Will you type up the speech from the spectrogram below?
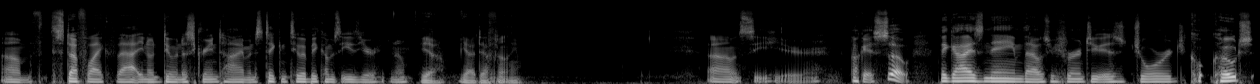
um, th- stuff like that, you know, doing the screen time and sticking to it becomes easier. You know. Yeah, yeah, definitely. Uh, let's see here. Okay, so the guy's name that I was referring to is George Co- Coach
